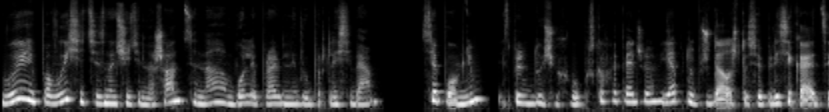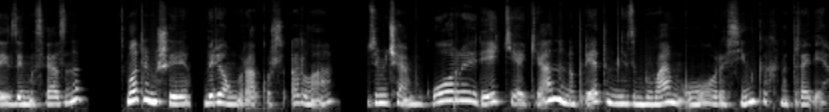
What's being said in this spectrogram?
вы повысите значительно шансы на более правильный выбор для себя. Все помним из предыдущих выпусков, опять же, я предупреждала, что все пересекается и взаимосвязано. Смотрим шире, берем ракурс орла, Замечаем горы, реки, океаны, но при этом не забываем о росинках на траве.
